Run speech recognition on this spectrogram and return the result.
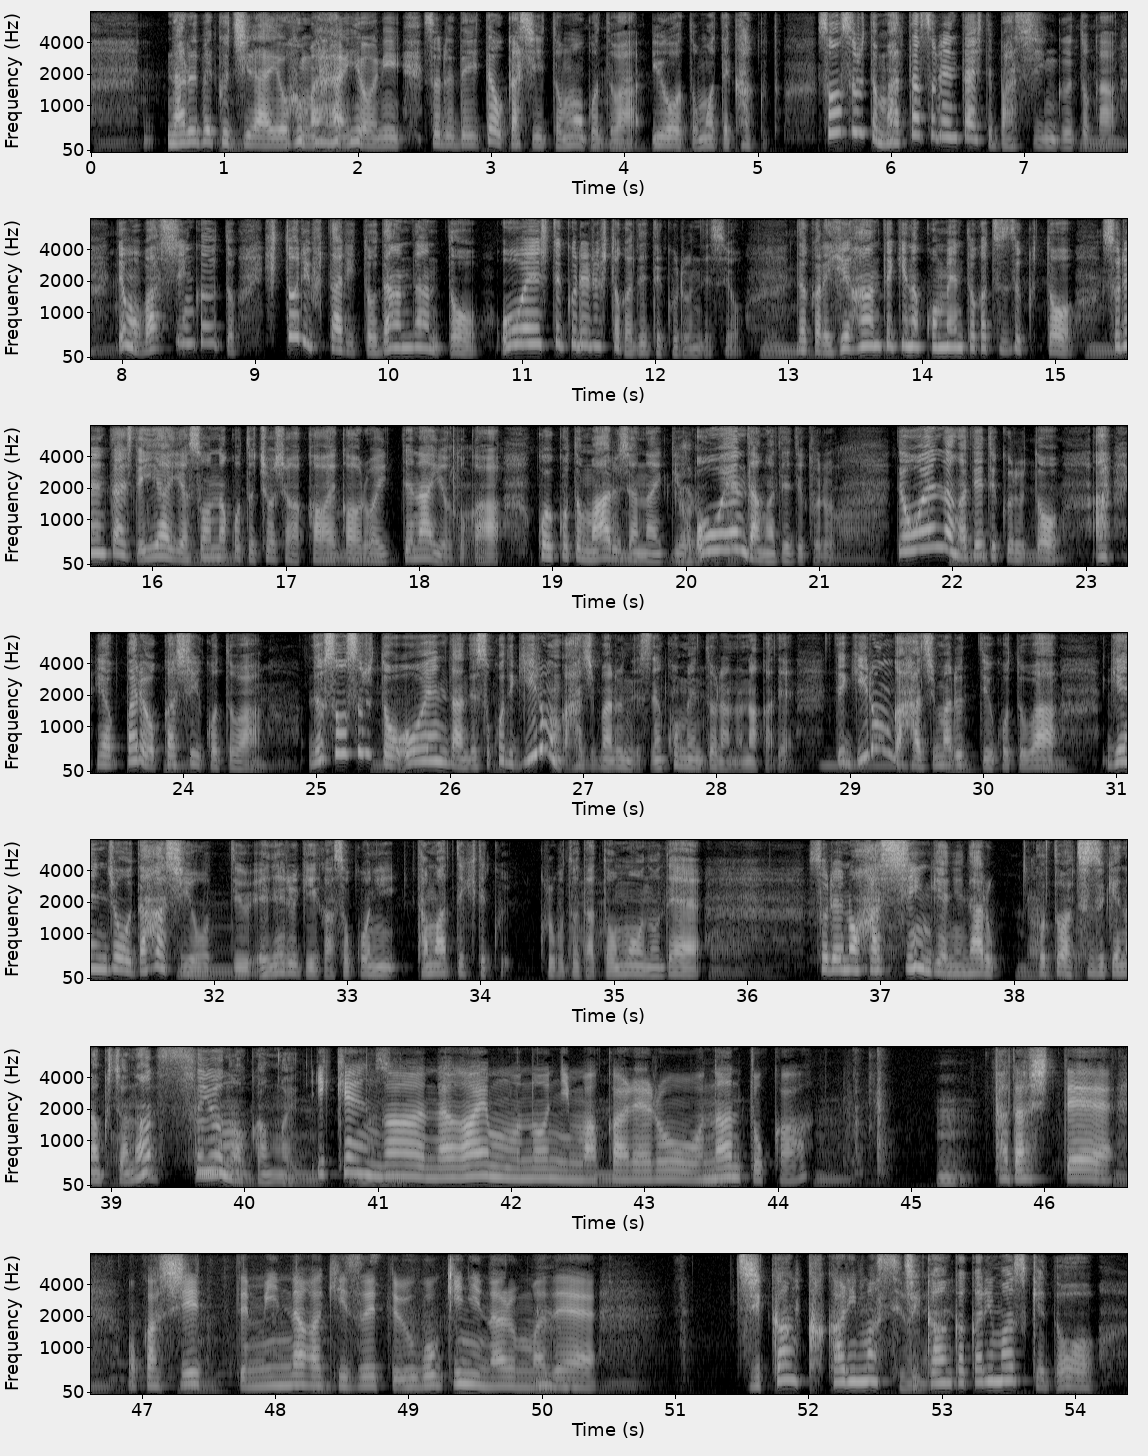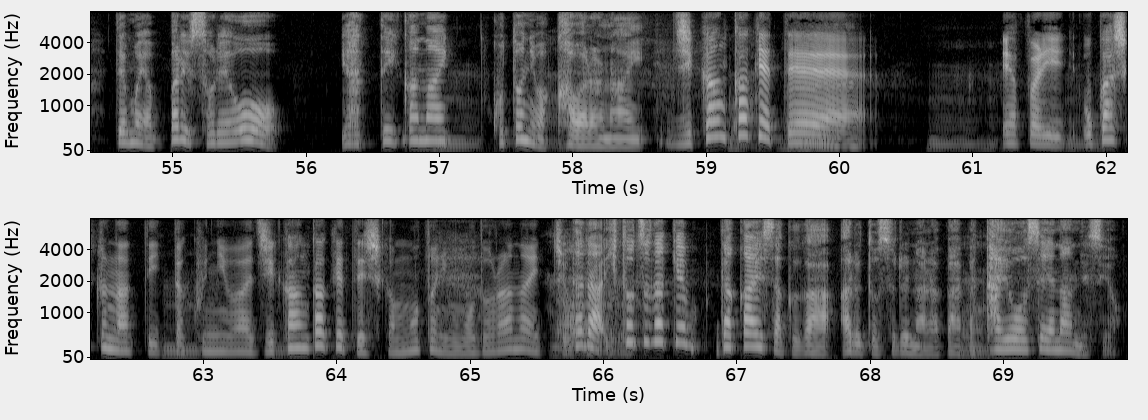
なるべく地雷を踏まないように、それでいておかしいと思うことは言おうと思って書くと。そうするとまたそれに対してバッシングとか、でもバッシング言うと、一人二人とだんだんと応援してくれる人が出てくるんですよ。だから批判的なコメントが続くと、それに対して、いやいや、そんなこと著者が河合薫は言ってないよとか、こういうこともあるじゃないっていう応援団が出てくる。で、応援団が出てくると、あ、やっぱりおかしいことは、でそうすると応援団でそこで議論が始まるんですねコメント欄の中で。で議論が始まるっていうことは現状を打破しようっていうエネルギーがそこに溜まってきてくることだと思うのでそれの発信源になることは続けなくちゃなっていうのを考えて。意見が長いものに巻かれるをなんとかうん。正しておかしいってみんなが気づいて動きになるまで時間かかりますよね。時間かかりますけどでもやっぱりそれをやっていかないことには変わらない。時間かけてやっぱりおかしくなっていった国は時間かけてしか元に戻らないっちゅうただ一つだけ打開策があるとするならばやっぱ多様性なんですよ。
